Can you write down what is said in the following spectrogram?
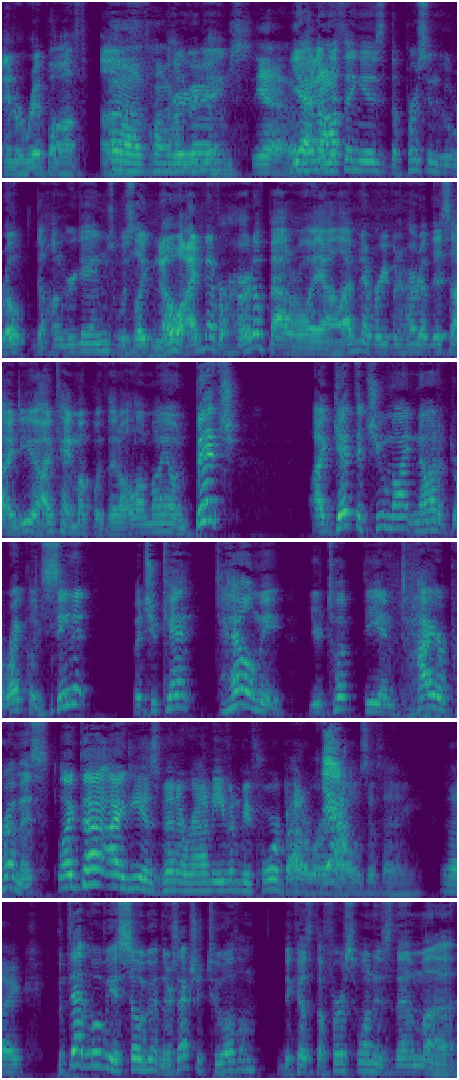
and a ripoff of, Of Hunger, Games. Yeah. Yeah, Then and the thing is, the person who wrote the Hunger Games was like, "No, I'd never heard of Battle Royale. I've never even heard of this idea. I came up with it all on my own." Bitch, I get that you might not have directly seen it, but you can't tell me you took the entire premise. Like that idea has been around even before Battle Royale Yeah. was a thing. Like But that movie is so good. And there's actually two of them because the first one is them uh,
